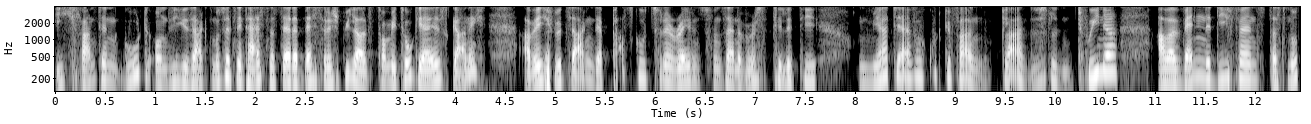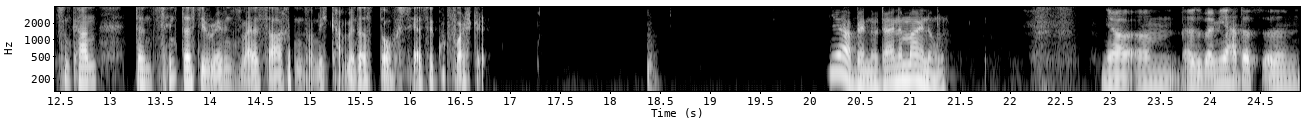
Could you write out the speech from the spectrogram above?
ich fand den gut und wie gesagt, muss jetzt nicht heißen, dass der der bessere Spieler als Tommy Togia ist, gar nicht. Aber ich würde sagen, der passt gut zu den Ravens von seiner Versatility und mir hat der einfach gut gefallen. Klar, ein bisschen ein Tweener, aber wenn eine Defense das nutzen kann, dann sind das die Ravens meines Erachtens und ich kann mir das doch sehr, sehr gut vorstellen. Ja, Benno, deine Meinung. Ja, ähm, also bei mir hat das ähm,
